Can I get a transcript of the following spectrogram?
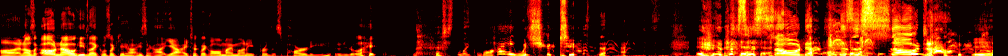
Uh, and I was like, oh no, he like was like, yeah, he's like, I, yeah, I took like all my money for this party, and you're like, just like, why would you do that? this is so dumb. This is so dumb. yeah,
